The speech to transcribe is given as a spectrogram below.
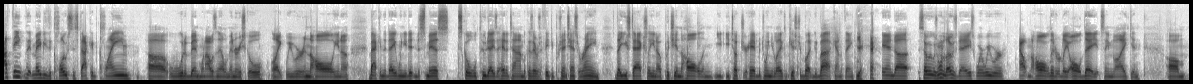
I think that maybe the closest I could claim uh, would have been when I was in elementary school. Like we were in the hall, you know, back in the day when you didn't dismiss school two days ahead of time because there was a fifty percent chance of rain. They used to actually, you know, put you in the hall and you, you tucked your head between your legs and kissed your butt goodbye, kind of thing. Yeah. And uh, so it was one of those days where we were out in the hall literally all day. It seemed like, and um,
